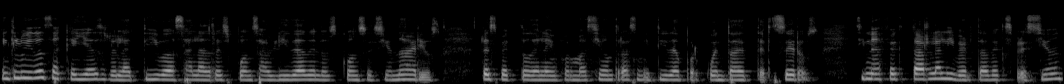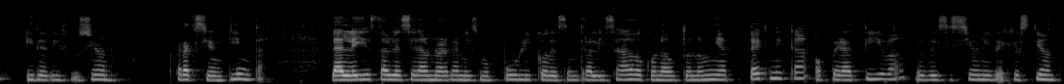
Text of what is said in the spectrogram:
incluidas aquellas relativas a la responsabilidad de los concesionarios respecto de la información transmitida por cuenta de terceros, sin afectar la libertad de expresión y de difusión. Fracción quinta. La ley establecerá un organismo público descentralizado con autonomía técnica, operativa, de decisión y de gestión,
